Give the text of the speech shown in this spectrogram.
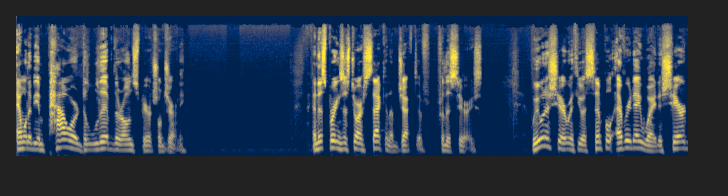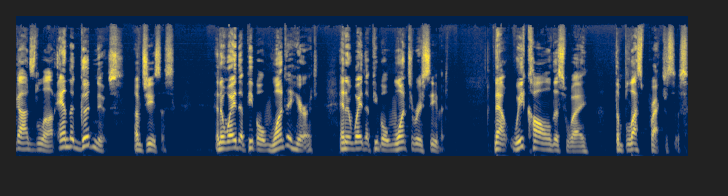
and want to be empowered to live their own spiritual journey. And this brings us to our second objective for this series. We want to share with you a simple, everyday way to share God's love and the good news of Jesus in a way that people want to hear it and in a way that people want to receive it. Now, we call this way the blessed practices.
